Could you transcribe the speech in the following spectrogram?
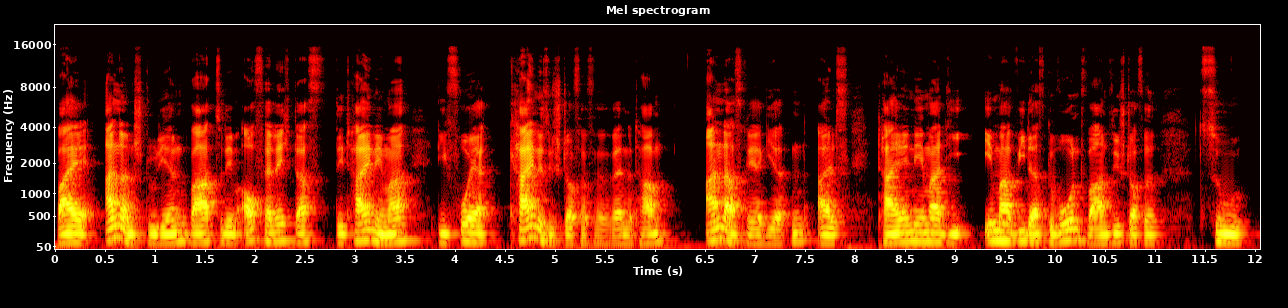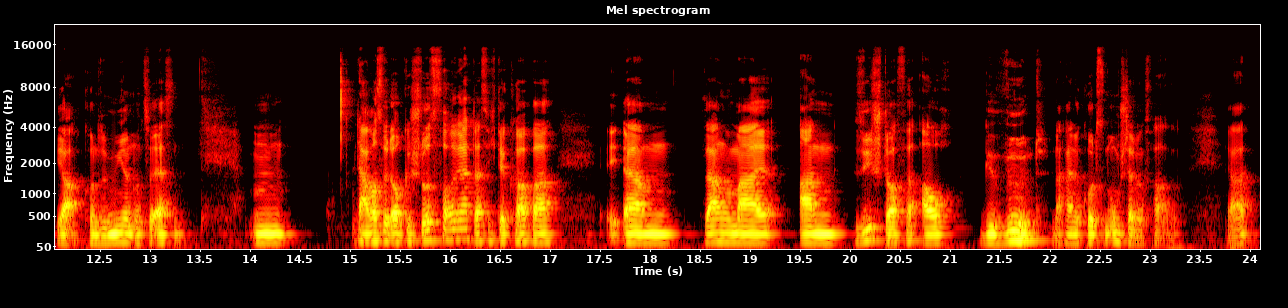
Bei anderen Studien war zudem auffällig, dass die Teilnehmer, die vorher keine Süßstoffe verwendet haben, anders reagierten als Teilnehmer, die immer wieder es gewohnt waren, Süßstoffe zu ja, konsumieren und zu essen. Mm, daraus wird auch geschlussfolgert, dass sich der Körper, ähm, sagen wir mal, an Süßstoffe auch gewöhnt nach einer kurzen Umstellungsphase. Ja,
